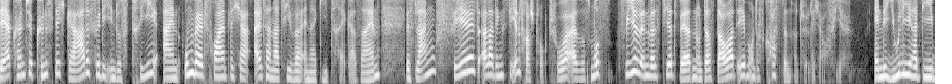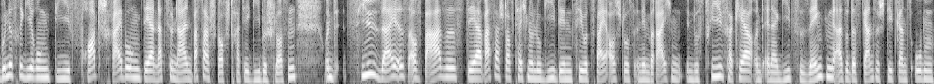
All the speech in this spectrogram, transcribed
Der könnte künftig gerade für die Industrie ein umweltfreundlicher alternativer Energieträger sein. Bislang fehlt allerdings die Infrastruktur. Also es muss viel investiert werden und das dauert eben und das kostet natürlich auch viel. Ende Juli hat die Bundesregierung die Fortschreibung der nationalen Wasserstoffstrategie beschlossen. Und Ziel sei es, auf Basis der Wasserstofftechnologie den CO2-Ausstoß in den Bereichen Industrie, Verkehr und Energie zu senken. Also das Ganze steht ganz oben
